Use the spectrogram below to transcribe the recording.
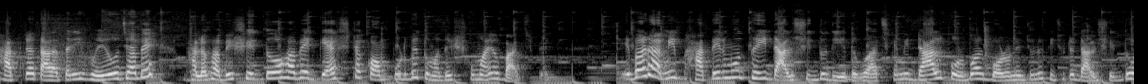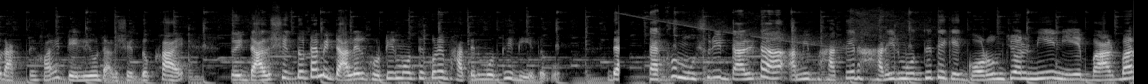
ভাতটা তাড়াতাড়ি হয়েও যাবে, ভালোভাবে সেদ্ধও হবে, গ্যাসটা কম পড়বে, তোমাদের সময়ও বাঁচবে। এবার আমি ভাতের মধ্যেই ডাল সিদ্ধ দিয়ে দেবো। আজকে আমি ডাল করব, আর বরণের জন্য কিছুটা ডাল সিদ্ধ রাখতে হয়, ডেলিও ডাল সিদ্ধ খায়। তো এই ডাল সিদ্ধটা আমি ডালের ঘটির মধ্যে করে ভাতের মধ্যেই দিয়ে দেবো। দেখো মুসুরির ডালটা আমি ভাতের হাঁড়ির মধ্যে থেকে গরম জল নিয়ে নিয়ে বারবার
